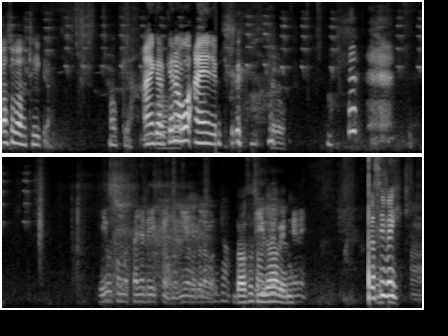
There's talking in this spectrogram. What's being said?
ਬਸ ਬਸ ਠੀਕ ਹੈ ਓਕੇ ਐਂ ਕਰਕੇ ਨਾ ਉਹ ਐਂ ਚਲੋ। ਇਹ ਉਥੋਂ ਮੱਥਾ ਜਿਹਾ ਦੇਖ ਕੇ ਆਉਣਗੀਆਂ ਮਤਲਬ। ਦੱਸ ਸਮਝਾ ਦੇ ਇਹਨੂੰ। ਬੈਠੇ ਨੇ। ਦੱਸੀ ਬਈ। ਹਾਂ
